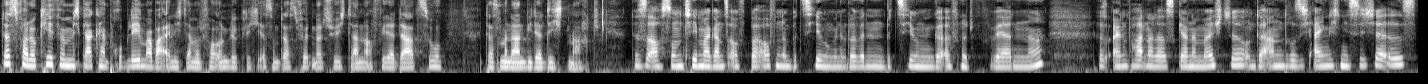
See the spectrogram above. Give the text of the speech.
das ist voll okay für mich, gar kein Problem, aber eigentlich damit voll unglücklich ist. Und das führt natürlich dann auch wieder dazu, dass man dann wieder dicht macht. Das ist auch so ein Thema ganz oft bei offenen Beziehungen oder wenn Beziehungen geöffnet werden, ne? Dass ein Partner das gerne möchte und der andere sich eigentlich nicht sicher ist,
